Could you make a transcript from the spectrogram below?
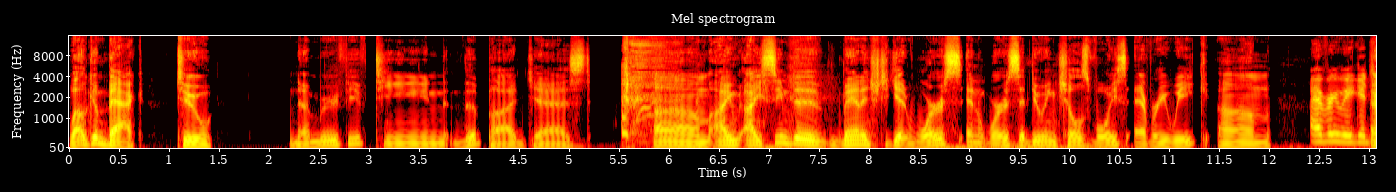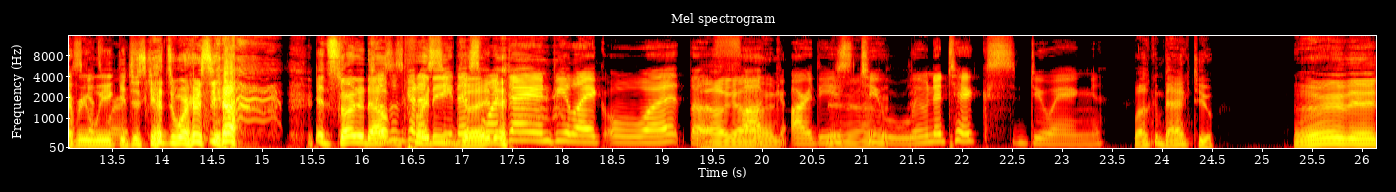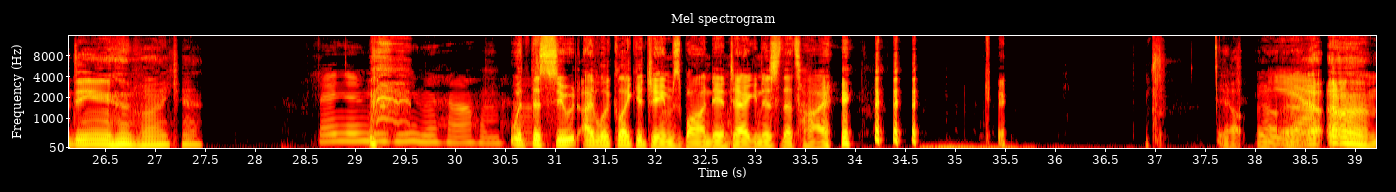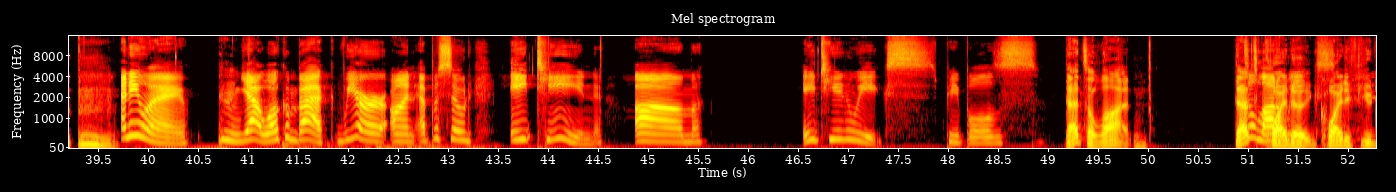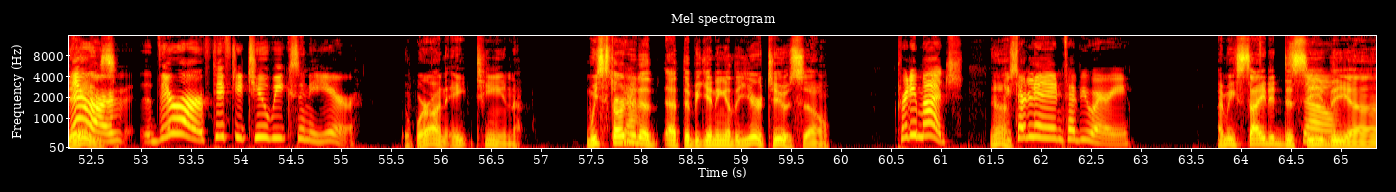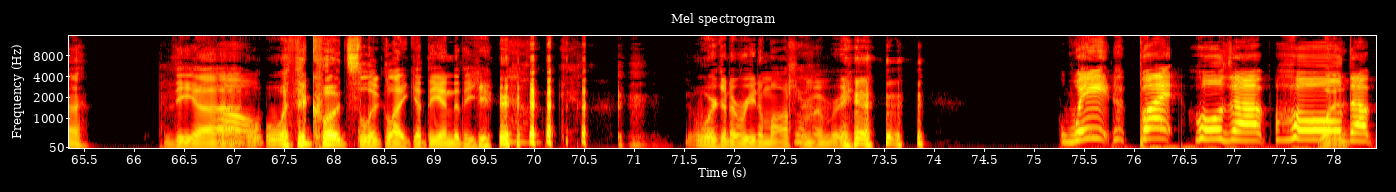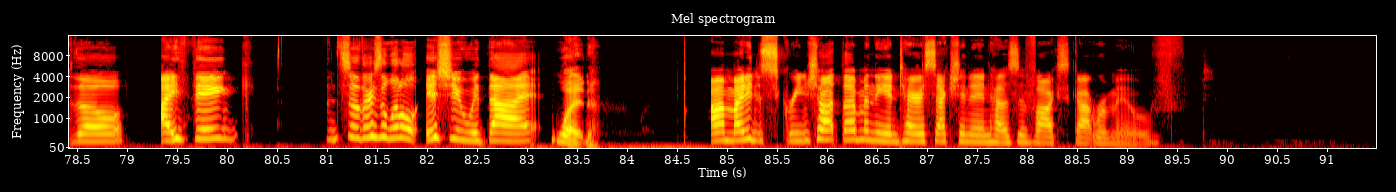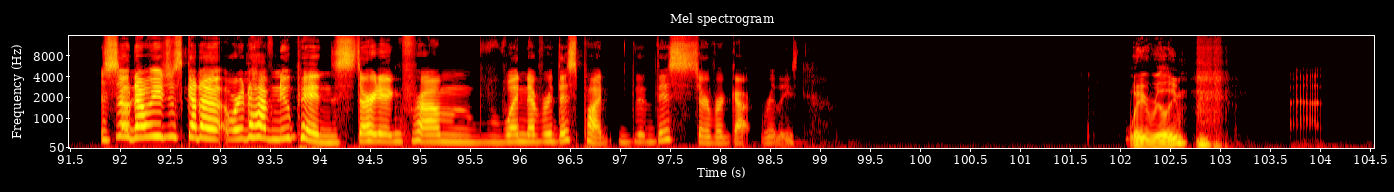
Welcome back to number 15, the podcast. um, I I seem to manage to get worse and worse at doing Chill's voice every week. Um, Every week it just every gets week worse. it just gets worse. Yeah, it started Chills out is gonna pretty see this one day and be like, "What the Oh, fuck God. are these No. two lunatics doing?" Welcome back to number 15, the podcast. With the suit, I look like a James Bond antagonist that's high. okay. Yeah. Yeah. Yeah. yeah. Anyway, yeah, welcome back. We are on episode 18. Um 18 weeks, peoples. that's a lot. That's a lot quite a quite a few days. There are there are 52 weeks in a year. We're on 18. We started Yeah. at, at the beginning of the year too, so Pretty much. Yeah. We started it in February. I'm excited to see the uh the uh Oh. what the quotes look like at the end of the year. Oh, We're going to read them off, God. remember? Wait, but hold up, hold up though. I think so there's a little issue with that. what? Um I didn't screenshot them and the entire section in House of Vox got removed. So now we just gotta we're gonna have new pins starting from whenever this pod th- this server got released. Wait, really?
